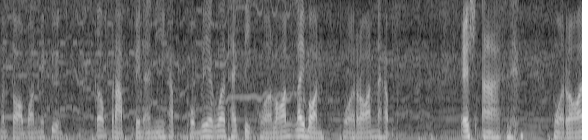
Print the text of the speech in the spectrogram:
มันต่อบอลไม่ขึ้น ก็ปรับเป็นอันนี้ครับ ผมเรียกว่าแท็กติกหัวร้อนไล่บอลหัวร้อนนะครับ HR คือหัวร้อน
